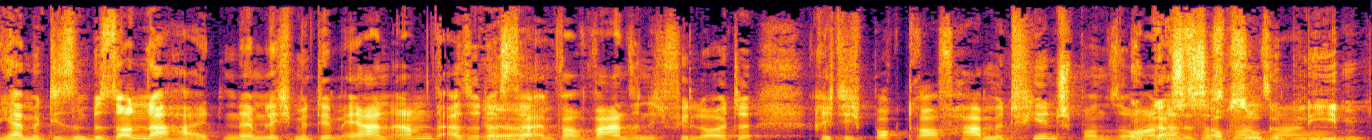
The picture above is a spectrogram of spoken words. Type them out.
ja, mit diesen Besonderheiten, nämlich mit dem Ehrenamt, also dass ja. da einfach wahnsinnig viele Leute richtig Bock drauf haben, mit vielen Sponsoren. Und das, das ist auch so sagen. geblieben?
